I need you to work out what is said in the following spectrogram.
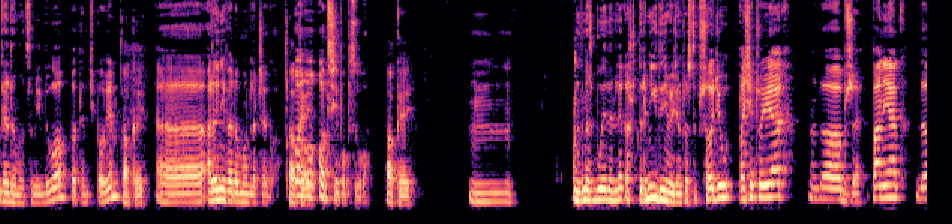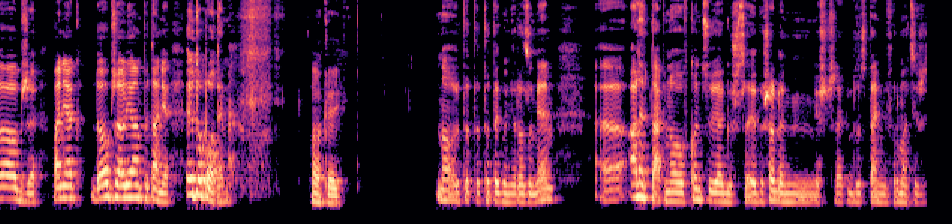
Wiadomo, co mi było, potem ci powiem, Okej, e, ale nie wiadomo dlaczego. Okej. O, od się popsuło. okej. Mm. Natomiast był jeden lekarz, który nigdy nie wiedział, po prostu przychodził, pan się czuje jak? No dobrze. Pan jak? Dobrze. Pan jak? Dobrze, ale ja mam pytanie. E, to potem. Okej. No, to, to, to tego nie rozumiałem. E, Ale tak, no w końcu jak już sobie wyszedłem, jeszcze jak dostałem informację, że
